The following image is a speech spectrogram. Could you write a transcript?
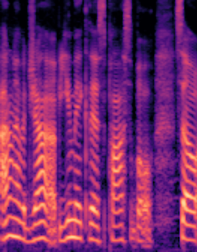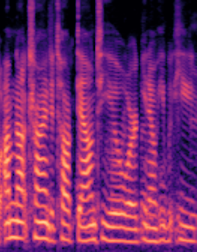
I don't have a job. You make this possible." So I'm not trying to talk down to you, or you know, he he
